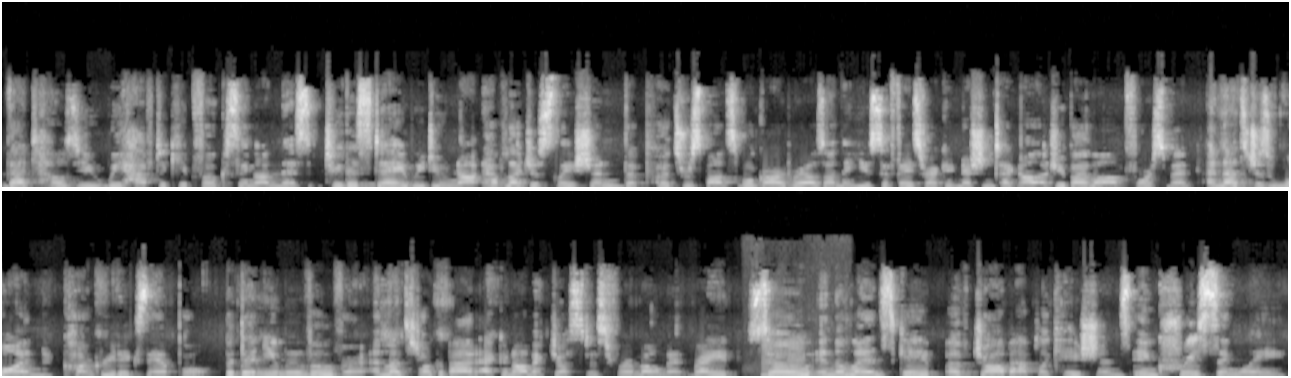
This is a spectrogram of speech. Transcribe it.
that tells you we have to keep focusing on this. To this day, we do not have legislation that puts responsible guardrails on the use of face recognition technology by law enforcement. And that's just one concrete example. But then you move over and let's talk about economic justice for a moment, right? Mm-hmm. So, in the landscape of job applications, increasingly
